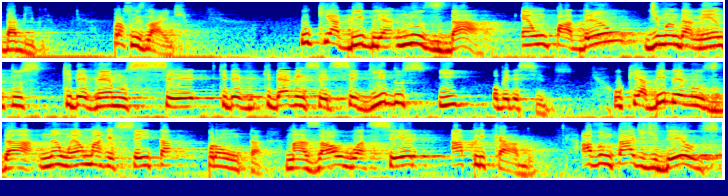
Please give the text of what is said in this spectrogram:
da Bíblia. Próximo slide. o que a Bíblia nos dá é um padrão de mandamentos que devemos ser, que, deve, que devem ser seguidos e obedecidos. O que a Bíblia nos dá não é uma receita pronta, mas algo a ser aplicado. A vontade de Deus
